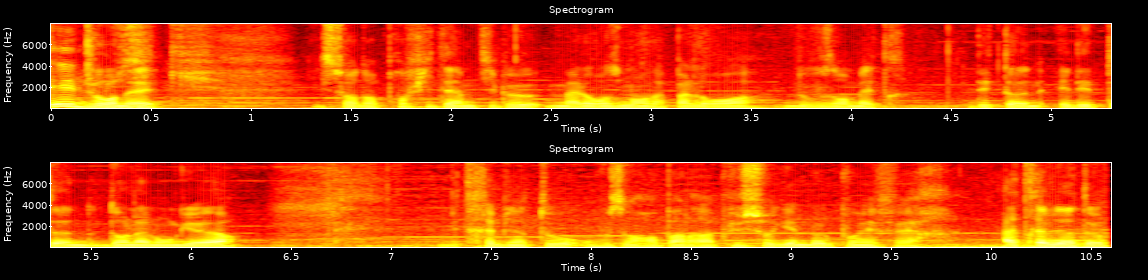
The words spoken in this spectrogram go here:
et La journée musique. histoire d'en profiter un petit peu. Malheureusement, on n'a pas le droit de vous en mettre des tonnes et des tonnes dans la longueur. Mais très bientôt, on vous en reparlera plus sur gameblog.fr. A très bientôt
